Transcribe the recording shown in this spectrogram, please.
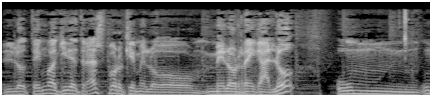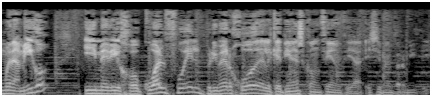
lo tengo aquí detrás porque me lo, me lo regaló un, un buen amigo y me dijo, ¿cuál fue el primer juego del que tienes conciencia? Y si me permitís.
